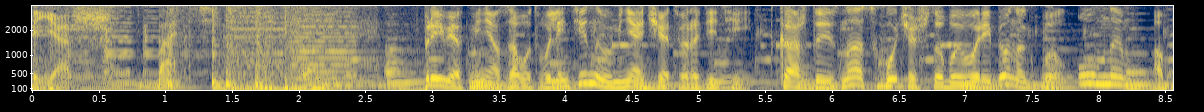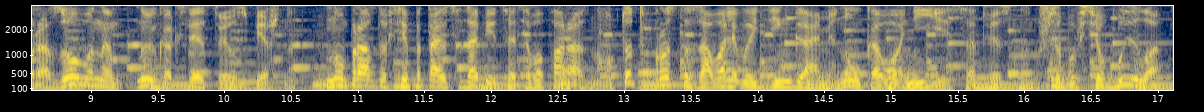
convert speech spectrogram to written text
Я ж бать. Привет, меня зовут Валентин, и у меня четверо детей. Каждый из нас хочет, чтобы его ребенок был умным, образованным, ну и, как следствие, успешным. Но, правда, все пытаются добиться этого по-разному. Кто-то просто заваливает деньгами, ну, у кого они есть, соответственно, чтобы все было.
